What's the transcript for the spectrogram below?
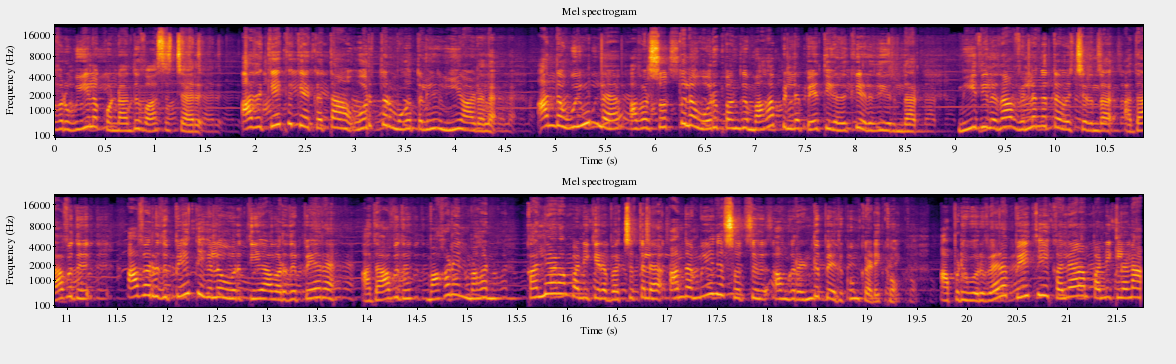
அவர் உயிரை கொண்டாந்து வாசிச்சாரு. அதை கேட்க கேட்கத்தான் ஒருத்தர் முகத்திலையும் ஈ ஆடல. அந்த உயிர்ல அவர் சொத்துல ஒரு பங்கு மகப்பிள்ளை பேத்திகளுக்கு எழுதியிருந்தார். மீதியில தான் வில்லங்கத்தை வச்சிருந்தார். அதாவது அவரது பேத்திகளை ஒருத்தி அவரது பேரன் அதாவது மகனின் மகன் கல்யாணம் பண்ணிக்கிற பட்சத்துல அந்த மீதி சொத்து அவங்க ரெண்டு பேருக்கும் கிடைக்கும். அப்படி ஒருவேளை பேத்தியை கல்யாணம் பண்ணிக்கலனா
